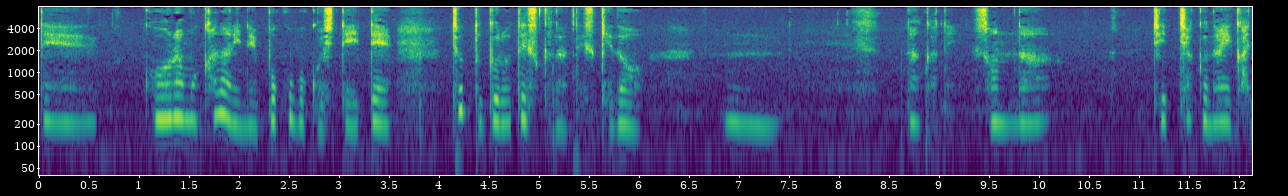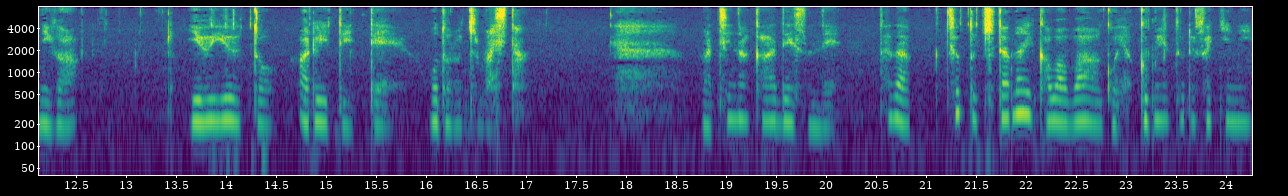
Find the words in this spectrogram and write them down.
で甲羅もかなりねボコボコしていてちょっとグロテスクなんですけどうんなんかねそんなちっちゃくないカニが悠々と歩いていて驚きました。街中ですね。ただちょっと汚い川は 500m 先に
